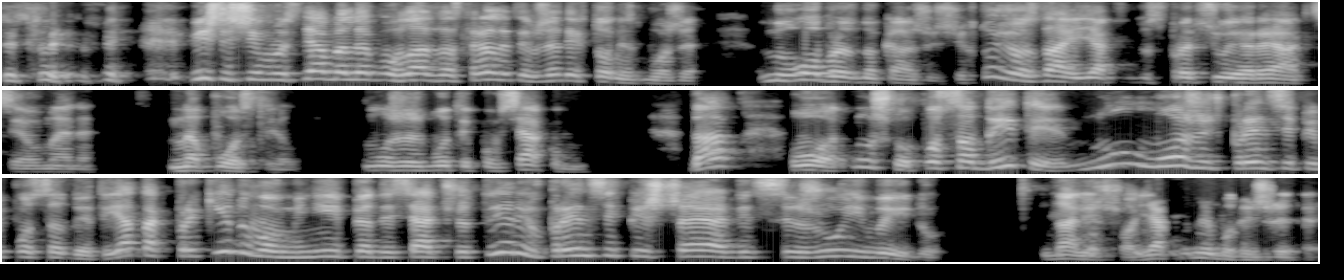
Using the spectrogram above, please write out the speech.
Більше, чим русня мене могла застрелити, вже ніхто не зможе. Ну, образно кажучи, хто його знає, як спрацює реакція в мене на постріл? Може бути по-всякому. Да? От, ну що, посадити? Ну, можуть, в принципі, посадити. Я так прикидував, мені 54, в принципі, ще відсижу і вийду. Далі що? Як вони будуть жити?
